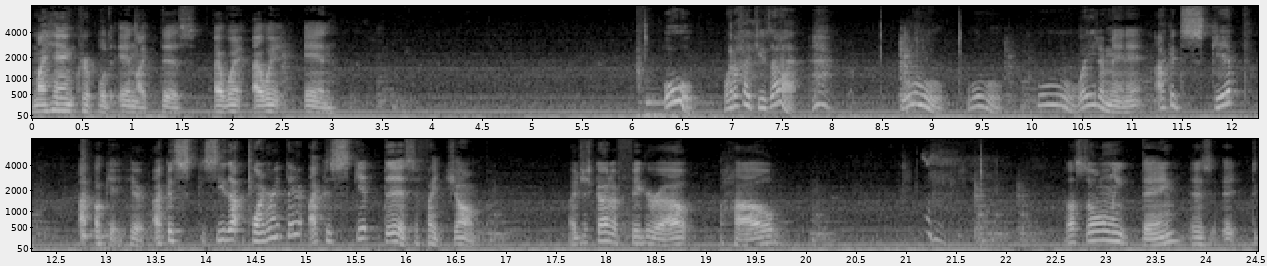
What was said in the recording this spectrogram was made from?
my hand crippled in like this. I went I went in. Ooh, what if I do that? Ooh, ooh, ooh, wait a minute. I could skip? I, okay, here. I could see that point right there? I could skip this if I jump. I just gotta figure out how. That's the only thing is it, the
